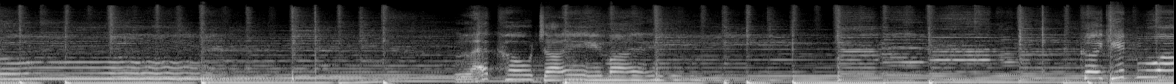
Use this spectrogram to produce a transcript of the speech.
รู้ และเข้าใจใหม่ เคยคิดว่า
